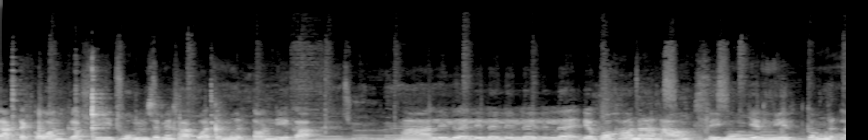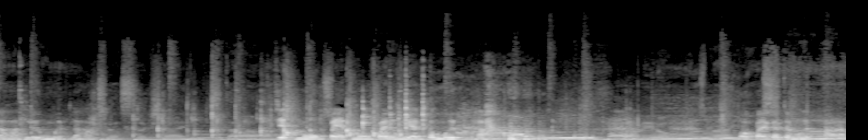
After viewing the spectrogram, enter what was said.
จากแต่ก่อนเกือบสี่ทุ่มใช่ไหมคะ กว่าจะมืดตอนนี้ก็ มาเรื่อยๆเรื่อยๆเรื่อยๆเรื่อยๆเดี๋ยวพอเข้าหน้าหนาวสี่โมงเย็นนี้ก็มืดแล้วค่ะ เริ่มมืดแล้วค่ะเจ็ดโมงแปดโมงไปโรงเรียนก็มืดค่ะ ต่อไปก็จะมืดนาน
